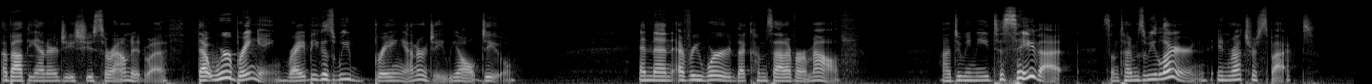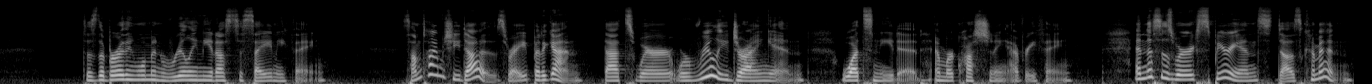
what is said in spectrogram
about the energy she's surrounded with that we're bringing, right? Because we bring energy, we all do. And then every word that comes out of our mouth, uh, do we need to say that? Sometimes we learn in retrospect. Does the birthing woman really need us to say anything? Sometimes she does, right? But again, that's where we're really drawing in what's needed and we're questioning everything. And this is where experience does come in.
